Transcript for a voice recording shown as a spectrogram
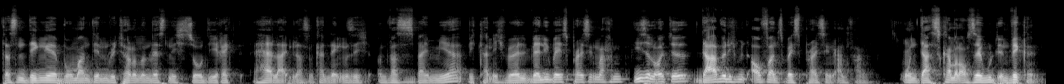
das sind Dinge, wo man den Return on Invest nicht so direkt herleiten lassen kann, denken sich, und was ist bei mir? Wie kann ich Value-Based Pricing machen? Diese Leute, da würde ich mit Aufwands-Based Pricing anfangen. Und das kann man auch sehr gut entwickeln.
